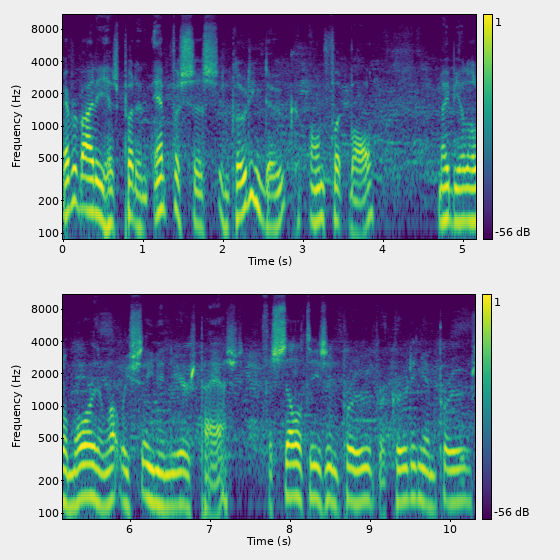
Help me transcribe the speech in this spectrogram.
everybody has put an emphasis, including Duke, on football maybe a little more than what we've seen in years past. Facilities improve, recruiting improves.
